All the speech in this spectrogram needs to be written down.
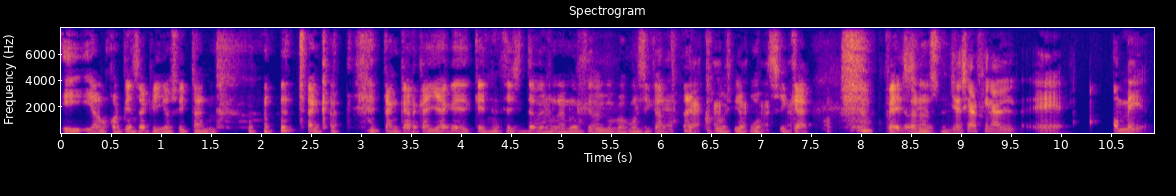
y, a lo mejor piensa que yo soy tan, tan, tan carca ya que, necesito ver un anuncio del grupo musical para descubrir música. Pero pues, no sé. Yo sí al final, eh, hombre,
